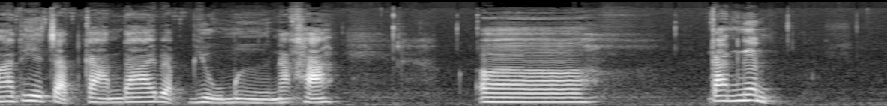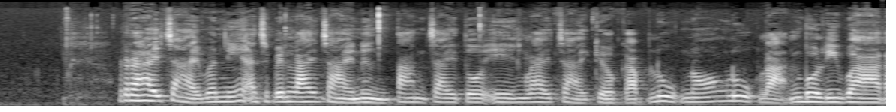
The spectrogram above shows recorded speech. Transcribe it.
มารถที่จะจัดการได้แบบอยู่มือนะคะการเงิน รายจ่ายวันนี้อาจจะเป็นรายจ่ายหนึ่งตามใจตัวเอง รายจ่ายเกี่ยวกับลูกน้องลูกหลานบริวาร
